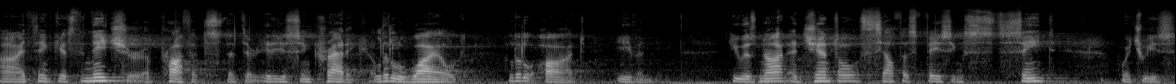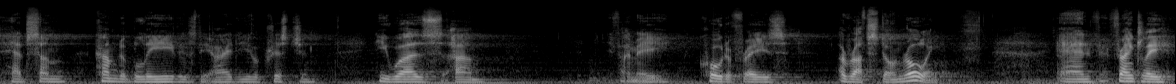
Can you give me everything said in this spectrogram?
Uh, I think it's the nature of prophets that they're idiosyncratic, a little wild, a little odd, even. He was not a gentle, self effacing saint, which we have some come to believe is the ideal Christian. He was, um, if I may quote a phrase, a rough stone rolling. And frankly,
